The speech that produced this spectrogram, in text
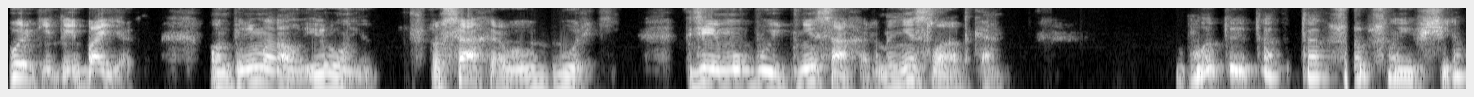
Горький-то и боец. Он понимал иронию, что Сахарова в Горький, где ему будет ни сахарно, ни сладко. Вот и так, так, собственно, и все.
